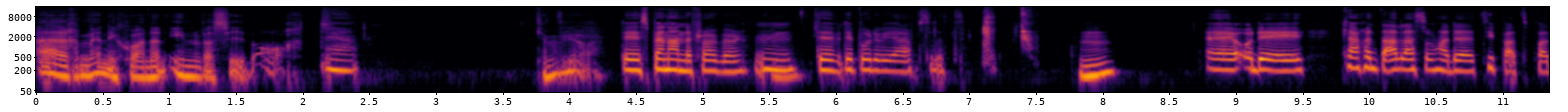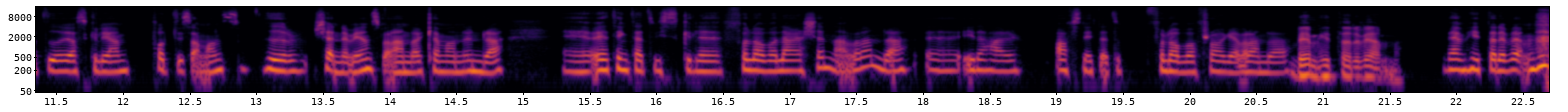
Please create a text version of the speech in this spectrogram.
är människan en invasiv art? Ja, kan vi väl göra? det är spännande frågor. Mm, Mm. det, det borde vi göra, absolut. Mm. Eh, och det är kanske inte alla som hade tippat på att du och jag skulle göra en podd tillsammans. Hur känner vi ens varandra kan man undra. Eh, och jag tänkte att vi skulle få lov att lära känna varandra eh, i det här avsnittet och få lov att fråga varandra Vem hittade vem? vem hittade vem?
